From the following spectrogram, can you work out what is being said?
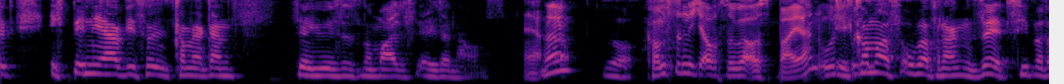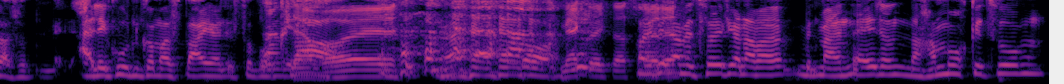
somit, ich bin ja, wie soll ich, komme ja ganz seriöses, normales Elternhaus. Ja. Ne? So. kommst du nicht auch sogar aus Bayern ursprünglich? Ich komme aus Oberfranken selbst, sieht man das. Alle Guten kommen aus Bayern, ist doch wohl klar. Jawohl. So. Merkt euch das. Und ich bin dann mit zwölf Jahren aber mit meinen Eltern nach Hamburg gezogen.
